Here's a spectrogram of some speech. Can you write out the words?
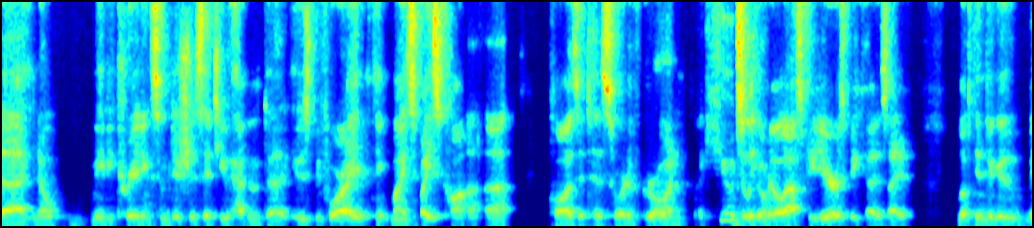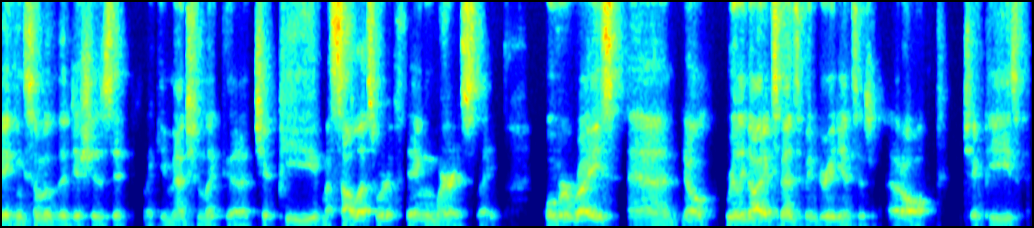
uh, you know, maybe creating some dishes that you hadn't uh, used before. I think my spice co- closet has sort of grown like hugely over the last few years because I've looked into making some of the dishes that, like you mentioned, like chickpea masala sort of thing, where it's like over rice and you know really not expensive ingredients at all. Chickpeas,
